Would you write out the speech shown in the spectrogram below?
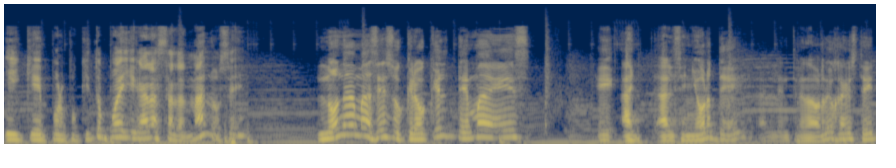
y que por poquito puede llegar hasta las manos, ¿eh? No nada más eso, creo que el tema es eh, a, al señor Day, al entrenador de Ohio State,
